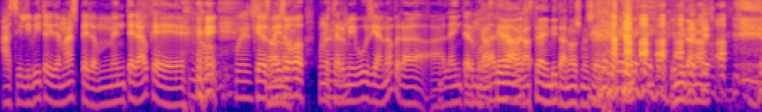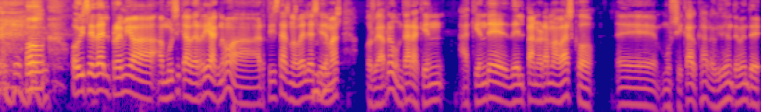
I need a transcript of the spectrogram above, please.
a Silibito y demás, pero me he enterado que, No, pues. que os No, vais no. luego, bueno, Eh. Termibus ya, ¿no? Pero a, a la intermodal y Gastea, demás. Gastea, invítanos, me sé. invítanos. Oh, hoy se da el premio a, a música berriac, ¿no? A artistas, noveles y demás. Os voy a preguntar a quién, a quién de- del panorama vasco eh, musical, claro, evidentemente,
